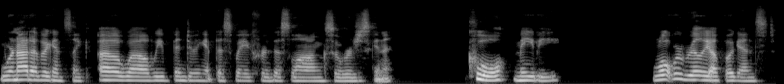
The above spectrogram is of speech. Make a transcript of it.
We're not up against like, oh, well, we've been doing it this way for this long. So we're just going to cool, maybe. What we're really up against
